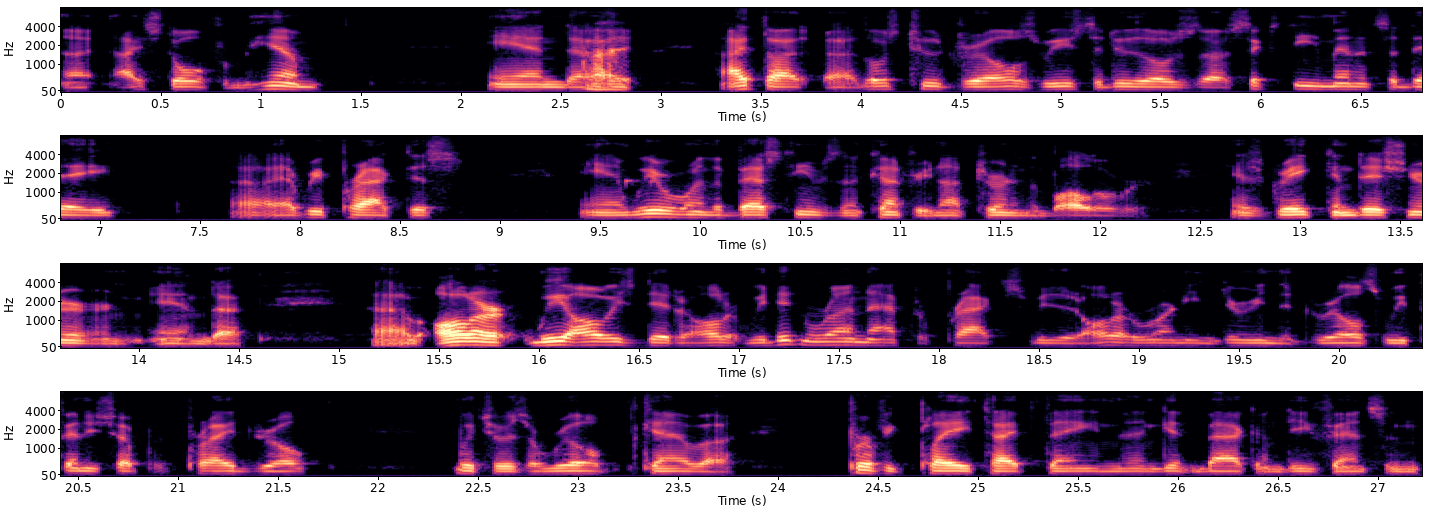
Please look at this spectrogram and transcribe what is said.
I, I stole from him, and uh, right. I thought uh, those two drills we used to do those uh, 16 minutes a day uh, every practice and we were one of the best teams in the country not turning the ball over. He was a great conditioner, and and uh, all our we always did all our, we didn't run after practice. We did all our running during the drills. We finished up with pride drill, which was a real kind of a perfect play type thing, and then getting back on defense. And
